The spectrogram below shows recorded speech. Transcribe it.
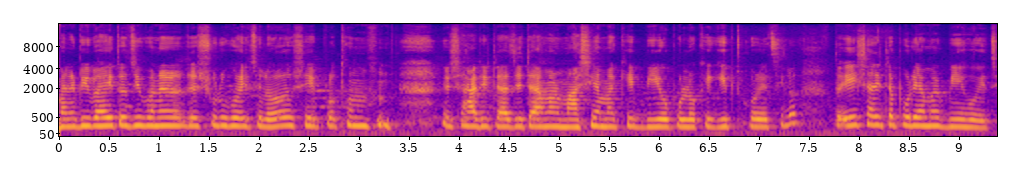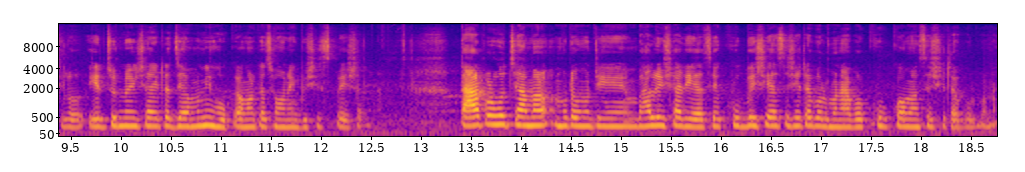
মানে বিবাহিত জীবনের যে শুরু হয়েছিল, সেই প্রথম শাড়িটা যেটা আমার মাসি আমাকে বিয়ে উপলক্ষে গিফট করেছিল, তো এই শাড়িটা পরে আমার বিয়ে হয়েছিল। এর জন্য এই শাড়িটা যেমনই হোক, আমার কাছে অনেক বেশি স্পেশাল তারপর হচ্ছে আমার মোটামুটি ভালোই শাড়ি আছে, খুব বেশি আছে সেটা বলব না, আবার খুব কম আছে সেটা বলব না।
